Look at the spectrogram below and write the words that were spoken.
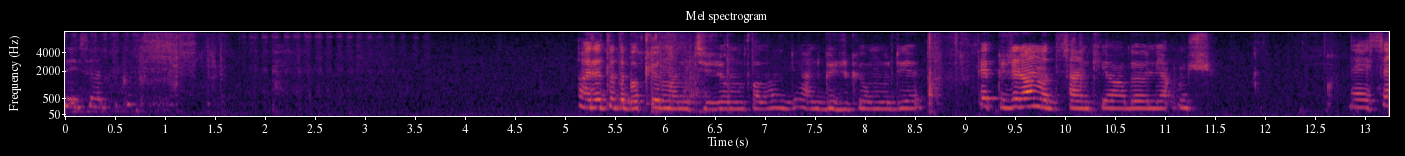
Neyse artık. Arada da bakıyorum hani çiziyor mu falan diye. Yani gözüküyor mu diye. Pek güzel olmadı sanki ya böyle yapmış. Neyse.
